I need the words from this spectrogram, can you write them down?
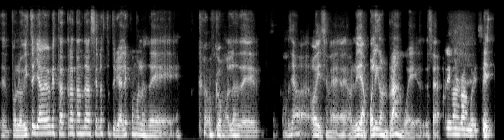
eh, por lo visto ya veo que está tratando de hacer los tutoriales como los de, como los de ¿cómo se llama? Hoy se me olvida, Polygon Runway. O sea, Polygon Runway, sí. E,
